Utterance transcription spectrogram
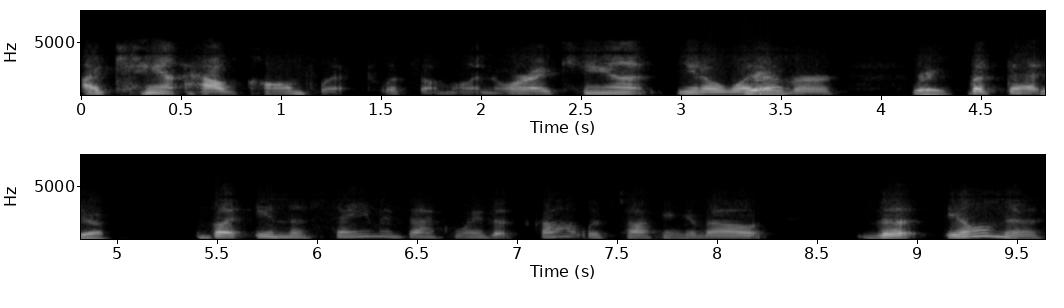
I can't have conflict with someone or I can't, you know, whatever. Right. right. But that yep but in the same exact way that Scott was talking about, the illness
